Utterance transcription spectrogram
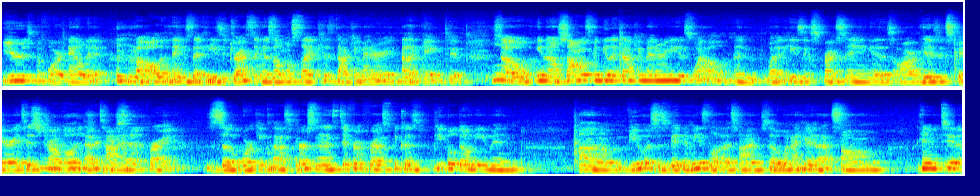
years before it nailed it. Mhm. But all the things that he's addressing is almost like his documentary. I like game too. So you know, songs can be like documentary as well, and what he's expressing is our his experience, his struggle at that time 100%. Right. as a working class person. And it's different for us because people don't even um, view us as Vietnamese a lot of times. So when I hear that song, him too,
